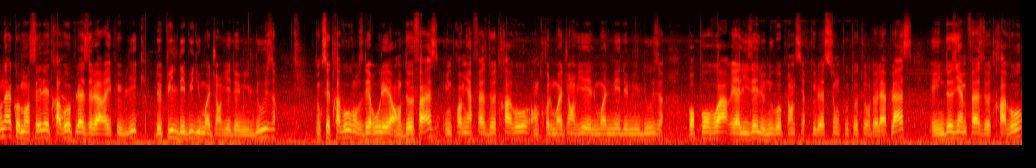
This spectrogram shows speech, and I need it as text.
On a commencé les travaux Place de la République depuis le début du mois de janvier 2012. Donc ces travaux vont se dérouler en deux phases. Une première phase de travaux entre le mois de janvier et le mois de mai 2012 pour pouvoir réaliser le nouveau plan de circulation tout autour de la place. Et une deuxième phase de travaux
